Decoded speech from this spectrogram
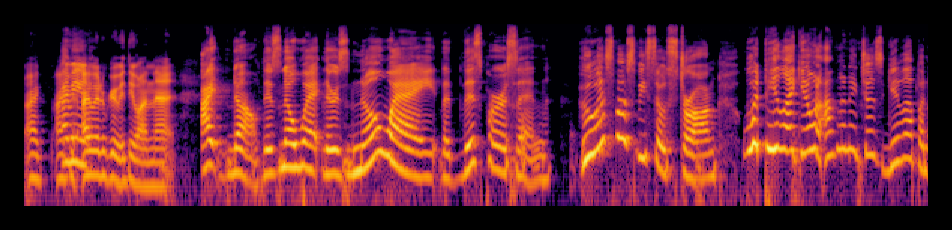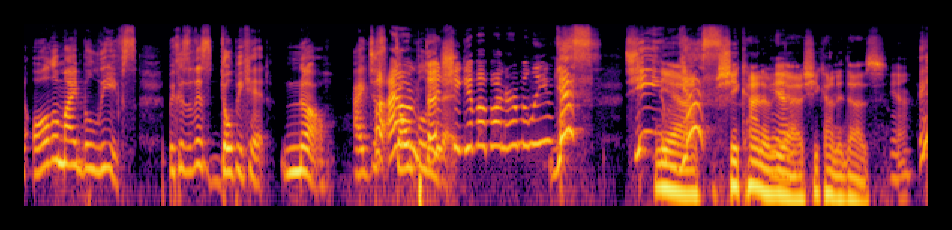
I I, I could- mean- I would agree with you on that I no, there's no way. There's no way that this person. Who is supposed to be so strong would be like, you know what? I'm gonna just give up on all of my beliefs because of this dopey kid. No, I just but don't, don't believe does it. she give up on her beliefs Yes, she. Yeah. Yes. She kind of. Yeah. Yeah. she kind of does. yeah Yeah.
